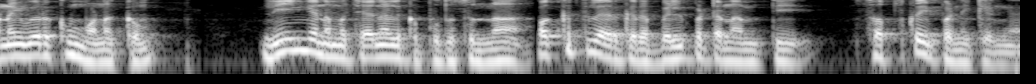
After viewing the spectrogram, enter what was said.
அனைவருக்கும் வணக்கம். நீங்கள் நம்ம சேனலுக்கு புதுசுன்னா பக்கத்தில் இருக்கிற பெல் பட்டன் அமைத்தி சப்ஸ்கிரைப் பண்ணிக்கோங்க.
